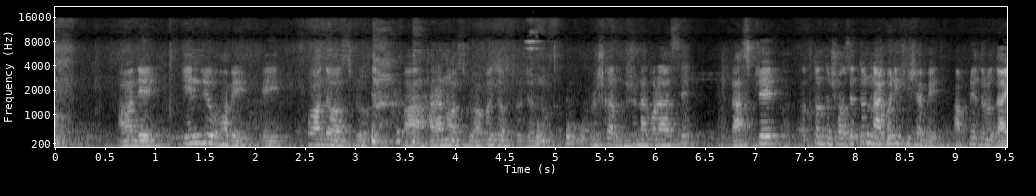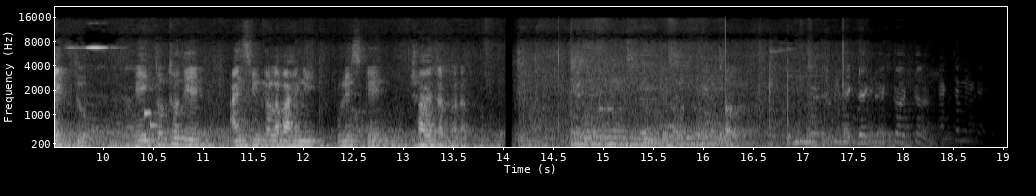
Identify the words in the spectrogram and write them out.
আমাদের কেন্দ্রীয়ভাবে এই ফোয়াদা অস্ত্র বা হারানো অস্ত্র, অবৈধ অস্ত্রের জন্য পুরস্কার ঘোষণা করা আছে। রাষ্ট্রের অত্যন্ত সচেতন নাগরিক হিসাবে আপনাদেরও দায়িত্ব এই তথ্য দিয়ে আইন শৃঙ্খলা বাহিনী, পুলিশকে সহায়তা করা।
